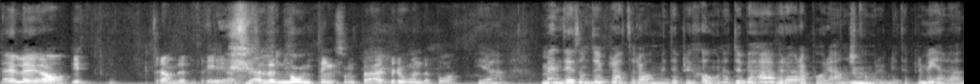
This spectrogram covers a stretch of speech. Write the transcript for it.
Eller ja, yttrandefrihet eller någonting sånt där beroende på. ja. Men det som du pratade om med depression, att du behöver röra på dig annars Mm. kommer du bli deprimerad.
